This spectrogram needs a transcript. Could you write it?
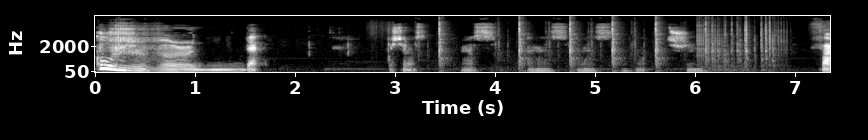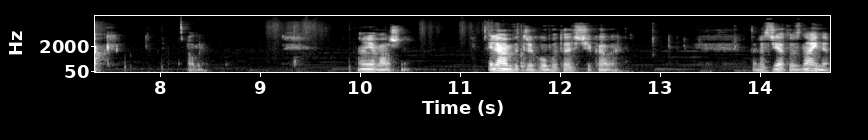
Kurde. Jeszcze raz. Raz, raz, raz, dwa, trzy. Fuck. Dobra. No nieważne. Ile mam wytrychu, bo to jest ciekawe. Teraz ja to znajdę.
